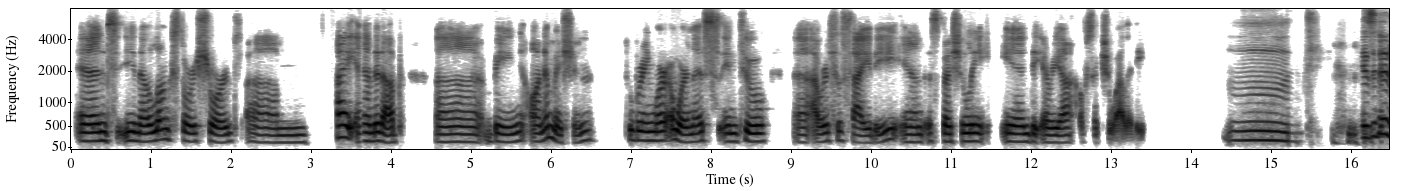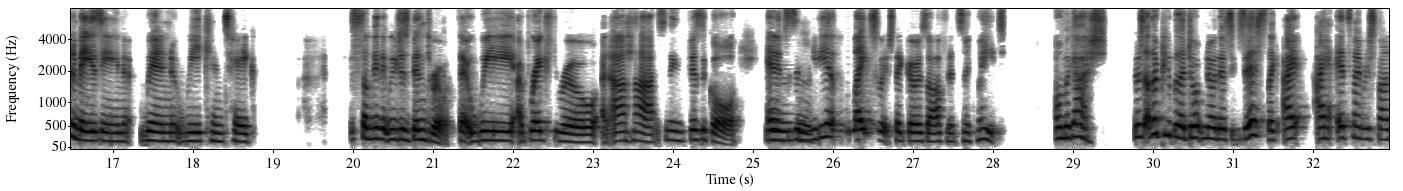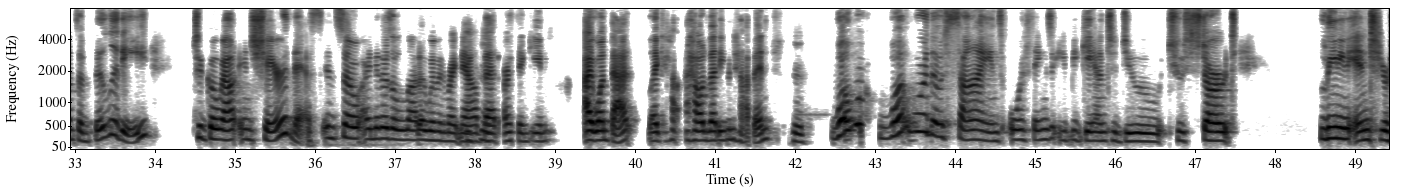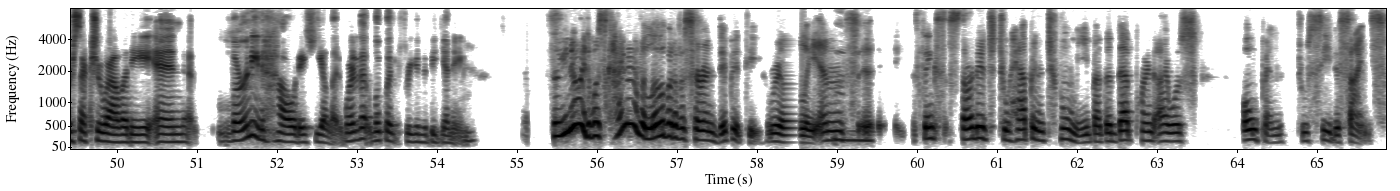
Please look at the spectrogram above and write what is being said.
And you know, long story short, um, I ended up uh, being on a mission to bring more awareness into uh, our society and especially in the area of sexuality. Mm. Isn't it amazing when we can take something that we've just been through, that we a breakthrough, an aha, something physical, and mm-hmm. it's this mm-hmm. immediate light switch that goes off, and it's like, wait, oh my gosh, there's other people that don't know this exists. Like I, I, it's my responsibility to go out and share this. And so I know there's a lot of women right now mm-hmm. that are thinking, I want that. Like, how, how did that even happen? Mm-hmm. What were what were those signs or things that you began to do to start leaning into your sexuality and learning how to heal it? What did that look like for you in the beginning? So, you know, it was kind of a little bit of a serendipity, really. And mm-hmm. things started to happen to me. But at that point, I was open to see the signs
